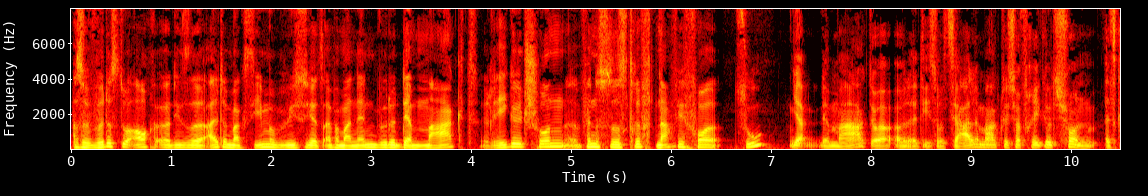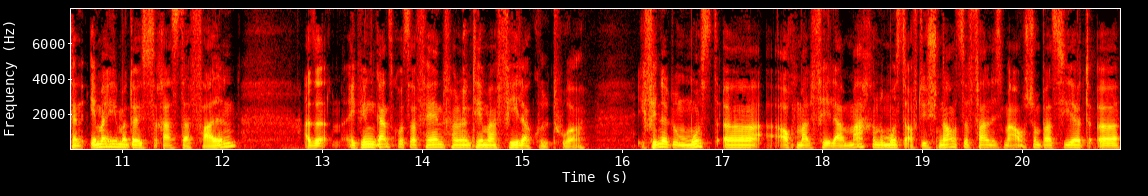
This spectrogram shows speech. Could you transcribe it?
Also würdest du auch äh, diese alte Maxime, wie ich sie jetzt einfach mal nennen würde, der Markt regelt schon, äh, findest du, das trifft nach wie vor zu? Ja, der Markt oder, oder die soziale Marktwirtschaft regelt schon. Es kann immer jemand durchs Raster fallen. Also ich bin ein ganz großer Fan von dem Thema Fehlerkultur. Ich finde, du musst äh, auch mal Fehler machen, du musst auf die Schnauze fallen, ist mir auch schon passiert, äh,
